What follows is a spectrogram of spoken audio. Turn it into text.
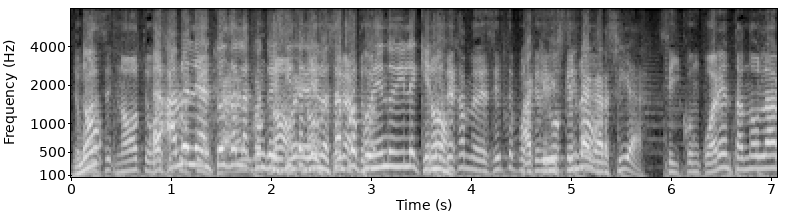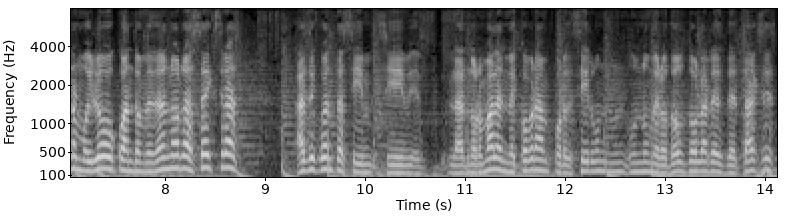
Te No. a decir- no, te voy a Ah, decir Háblale a toda la congresista no, que eh, lo está Mira, te voy- proponiendo y dile que no. déjame decirte A porque digo que Cristina no. García. Si con 40 no la armo y luego cuando me dan horas extras, haz de cuenta, si, si las normales me cobran, por decir un, un número, dos dólares de taxes,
